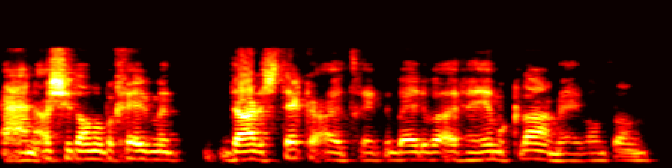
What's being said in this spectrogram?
En als je dan op een gegeven moment daar de stekker uittrekt, dan ben je er wel even helemaal klaar mee. Want dan,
